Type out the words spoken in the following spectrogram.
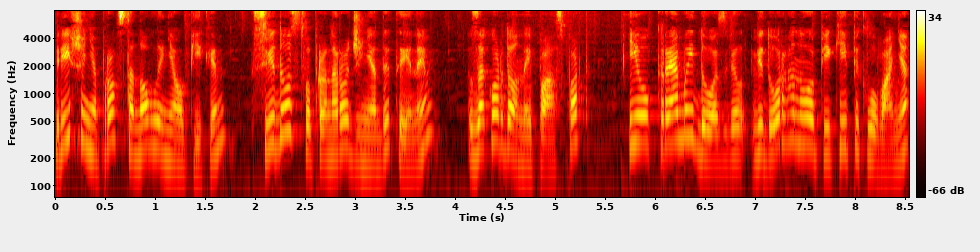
рішення про встановлення опіки, свідоцтво про народження дитини закордонний паспорт і окремий дозвіл від органу опіки і піклування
